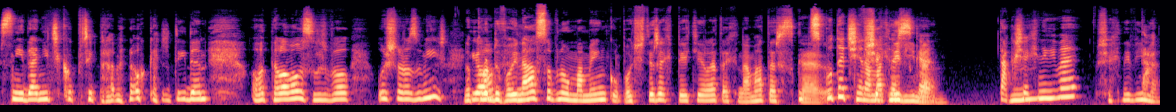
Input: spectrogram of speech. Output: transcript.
snídaničku připravenou každý den hotelovou službou. Už rozumíš? No jo? pro dvojnásobnou maminku po čtyřech, pěti letech na mateřské. Skutečně na mateřské. Víme. Tak hmm. všechny víme? Všechny víme. Tak.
